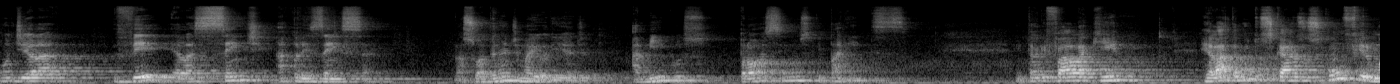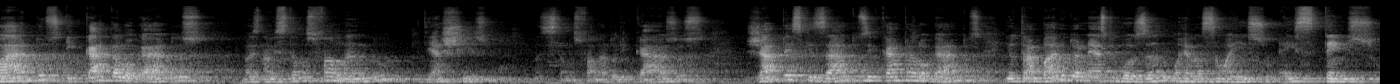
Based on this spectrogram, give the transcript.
onde ela vê, ela sente a presença, na sua grande maioria, de amigos, próximos e parentes. Então ele fala aqui, relata muitos casos confirmados e catalogados, mas não estamos falando de achismo, nós estamos falando de casos já pesquisados e catalogados, e o trabalho do Ernesto Bozano com relação a isso é extenso.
